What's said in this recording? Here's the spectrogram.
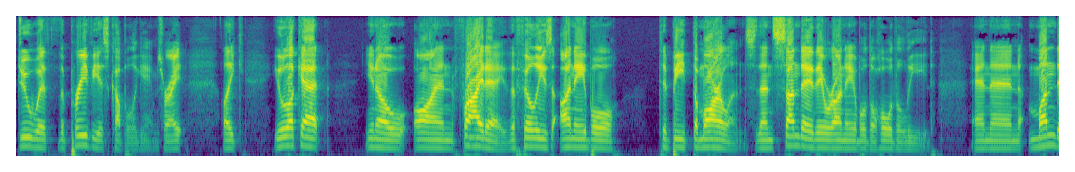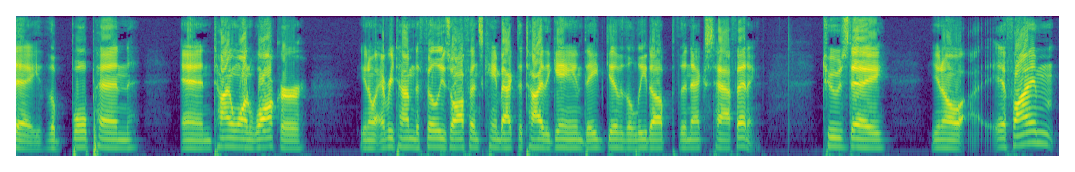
do with the previous couple of games, right? Like, you look at, you know, on Friday, the Phillies unable to beat the Marlins. Then Sunday, they were unable to hold a lead. And then Monday, the bullpen and Taijuan Walker, you know, every time the Phillies offense came back to tie the game, they'd give the lead up the next half inning. Tuesday, you know, if I'm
